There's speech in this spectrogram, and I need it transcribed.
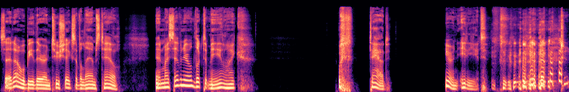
said, oh, we'll be there in two shakes of a lamb's tail. And my seven year old looked at me like, Dad, you're an idiot.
